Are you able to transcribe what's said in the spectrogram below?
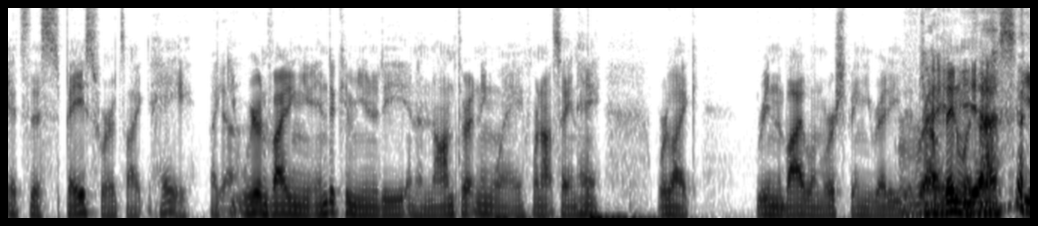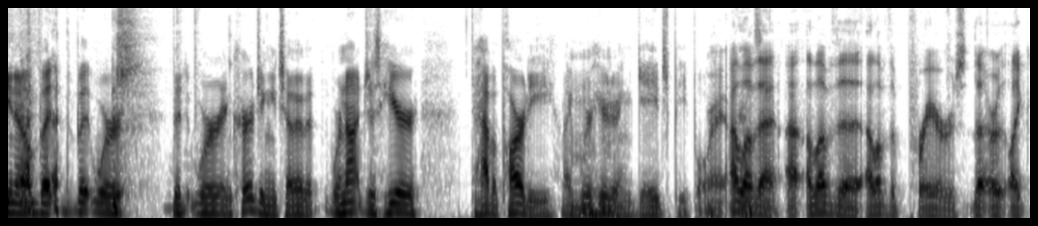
it's this space where it's like, hey, like Yeah. we're inviting you into community in a non-threatening way. We're not saying, hey, we're like reading the Bible and worshiping. You ready to Right, jump in with yeah. us? You know, but but we're that we're encouraging each other that we're not just here to have a party. Like we're here to Mhm. engage people. Right. I love so- that. I, I love the I love the prayers that are like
